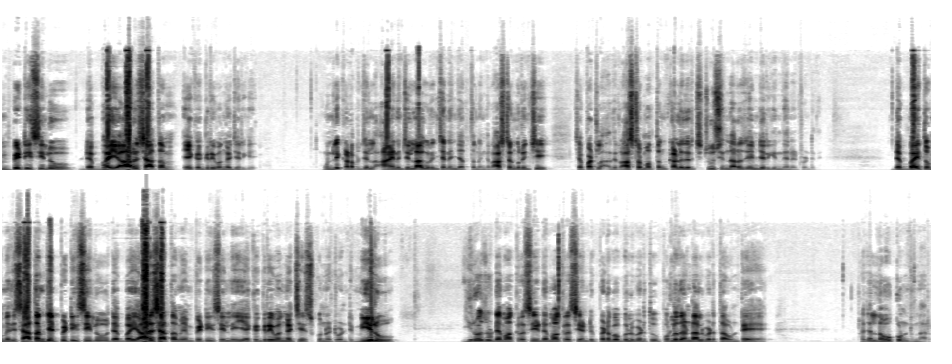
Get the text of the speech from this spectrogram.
ఎంపీటీసీలు డెబ్బై ఆరు శాతం ఏకగ్రీవంగా జరిగాయి. ఓన్లీ కడప జిల్లా ఆయన జిల్లా గురించే నేను చెప్తున్నాను ఇంకా రాష్ట్రం గురించి చెప్పట్లా. అది రాష్ట్రం మొత్తం కళ్ళు తెరిచి చూసింది ఆ రోజు ఏం జరిగింది అనేటువంటిది. డెబ్బై తొమ్మిది శాతం జెడ్పీటీసీలు డెబ్బై ఆరు శాతం ఎంపీటీసీలని ఏకగ్రీవంగా చేసుకున్నటువంటి మీరు ఈరోజు డెమోక్రసీ డెమోక్రసీ అంటూ పెడబొబ్బులు పెడుతూ పొర్లుదండాలు పెడతా ఉంటే ప్రజలు నవ్వుకుంటున్నారు.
